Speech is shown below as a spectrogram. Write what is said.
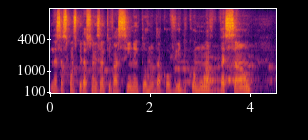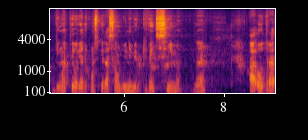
nessas conspirações anti-vacina em torno da Covid como uma versão de uma teoria de conspiração do inimigo que vem de cima, né? A outra,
